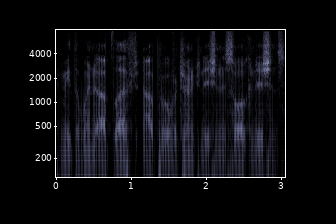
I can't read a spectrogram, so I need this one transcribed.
to meet the wind uplift, up overturn condition, and soil conditions.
